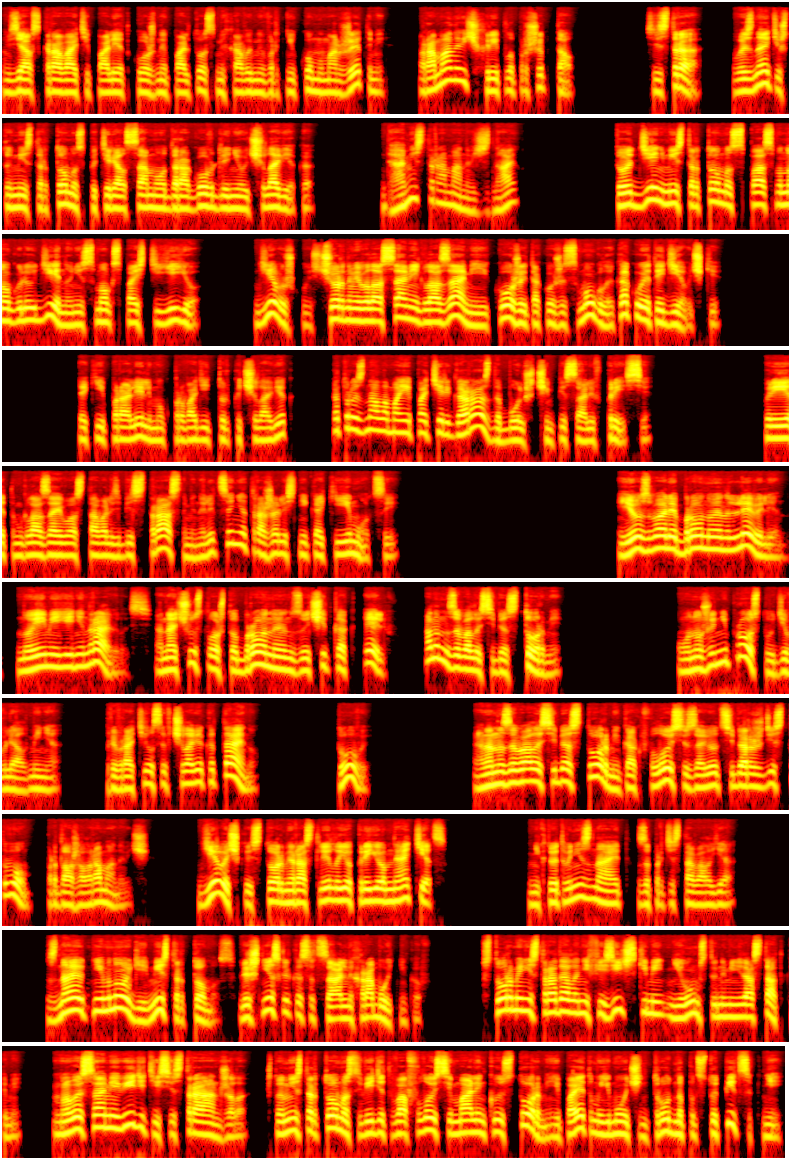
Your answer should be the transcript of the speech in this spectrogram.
Взяв с кровати палет кожаное пальто с меховыми воротником и манжетами, Романович хрипло прошептал. «Сестра, вы знаете, что мистер Томас потерял самого дорогого для него человека?» «Да, мистер Романович, знаю тот день мистер Томас спас много людей, но не смог спасти ее. Девушку с черными волосами и глазами и кожей такой же смуглой, как у этой девочки. Такие параллели мог проводить только человек, который знал о моей потере гораздо больше, чем писали в прессе. При этом глаза его оставались бесстрастными, на лице не отражались никакие эмоции. Ее звали Бронуэн Левелин, но имя ей не нравилось. Она чувствовала, что Бронуэн звучит как эльф. Она называла себя Сторми. Он уже не просто удивлял меня, превратился в человека тайну. Кто вы? Она называла себя Сторми, как Флосси зовет себя Рождеством, продолжал Романович. Девочкой Сторми растлил ее приемный отец. Никто этого не знает, запротестовал я. Знают немногие, мистер Томас, лишь несколько социальных работников. В Сторме не страдала ни физическими, ни умственными недостатками. Но вы сами видите, сестра Анжела, что мистер Томас видит во Флоссе маленькую Сторми, и поэтому ему очень трудно подступиться к ней.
